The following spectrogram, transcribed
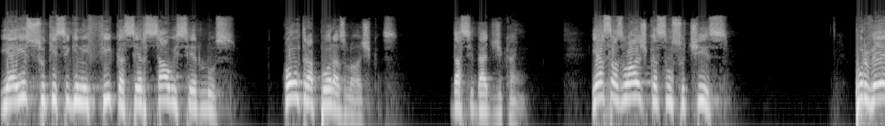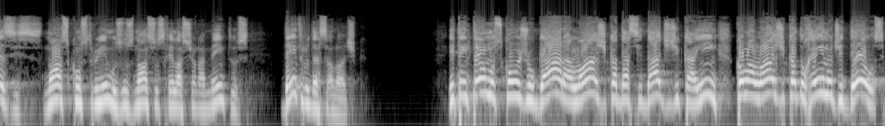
e é isso que significa ser sal e ser luz contrapor as lógicas da cidade de Caim. E essas lógicas são sutis. Por vezes, nós construímos os nossos relacionamentos dentro dessa lógica. E tentamos conjugar a lógica da cidade de Caim com a lógica do reino de Deus,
